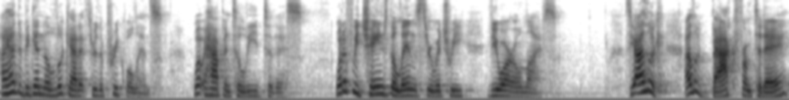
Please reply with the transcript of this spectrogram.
I had to begin to look at it through the prequel lens. What happened to lead to this? What if we change the lens through which we view our own lives? See, I look, I look back from today,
